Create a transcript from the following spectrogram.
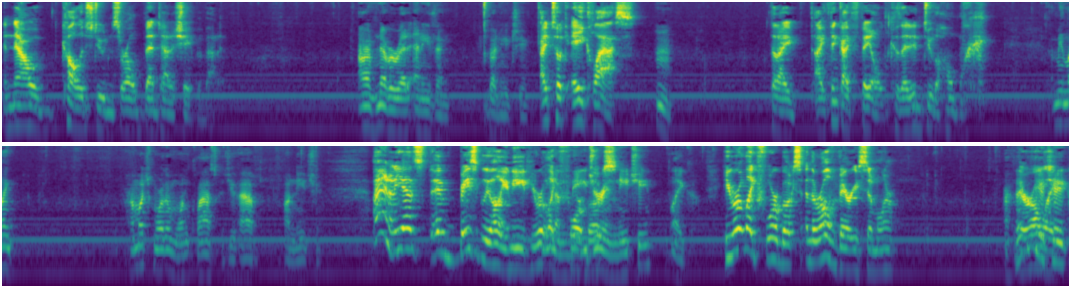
And now college students are all bent out of shape about it. I've never read anything about Nietzsche. I took a class Hmm. that I I think I failed because I didn't do the homework. I mean, like, how much more than one class could you have on Nietzsche? I don't know. Yeah, it's and basically all you need. He wrote like four major books. in Nietzsche. Like, He wrote like four books, and they're all very similar. I think They're if all you like- take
